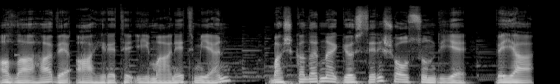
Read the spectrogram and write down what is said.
Allah'a ve ahirete iman etmeyen, başkalarına gösteriş olsun diye veya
